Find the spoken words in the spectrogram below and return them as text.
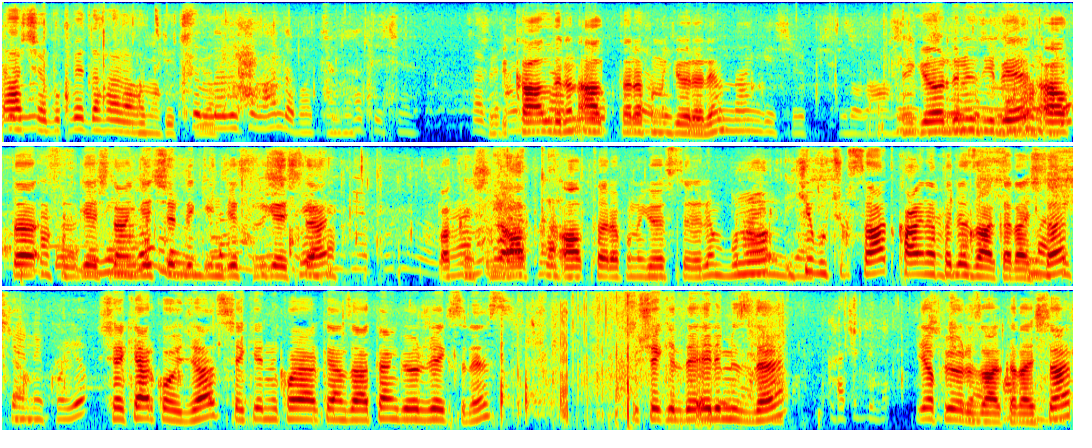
daha çabuk ve daha rahat geçiyor. Kılları falan da batıyor Hatice. Tabii. Bir kaldırın alt tarafını görelim. Bundan geçirip işte. Şimdi gördüğünüz gibi altta süzgeçten geçirdik ince süzgeçten. Bakın şimdi alt, alt tarafını gösterelim. Bunu iki buçuk saat kaynatacağız arkadaşlar. Şekerini koyup. Şeker koyacağız. Şekerini koyarken zaten göreceksiniz. Bu şekilde elimizle yapıyoruz arkadaşlar.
